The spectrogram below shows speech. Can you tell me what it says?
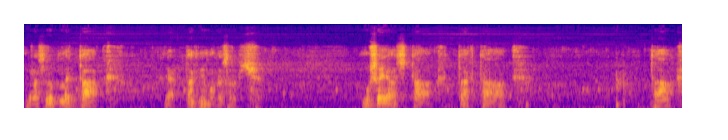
Dobra, zróbmy tak. Nie, tak nie mogę zrobić. Muszę jechać tak, tak, tak, tak.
